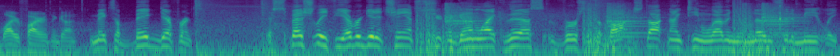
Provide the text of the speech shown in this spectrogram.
while you're firing the gun. It makes a big difference especially if you ever get a chance of shooting a gun like this versus a box stock 1911 you'll notice it immediately.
